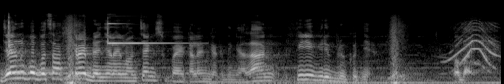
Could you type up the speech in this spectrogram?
Jangan lupa buat subscribe dan nyalain lonceng supaya kalian gak ketinggalan video-video berikutnya. Bye-bye.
